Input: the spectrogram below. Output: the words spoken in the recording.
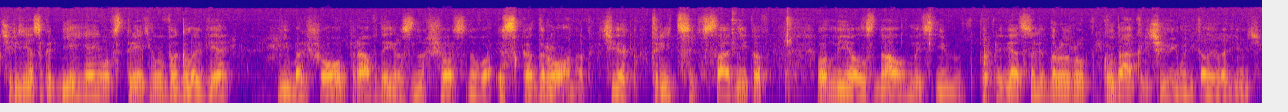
через несколько дней я его встретил во главе небольшого, правда, и разношерстного эскадрона, человек 30 всадников. Он меня узнал, мы с ним поприветствовали друг друга. Куда, кричу ему, Николай Владимирович?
